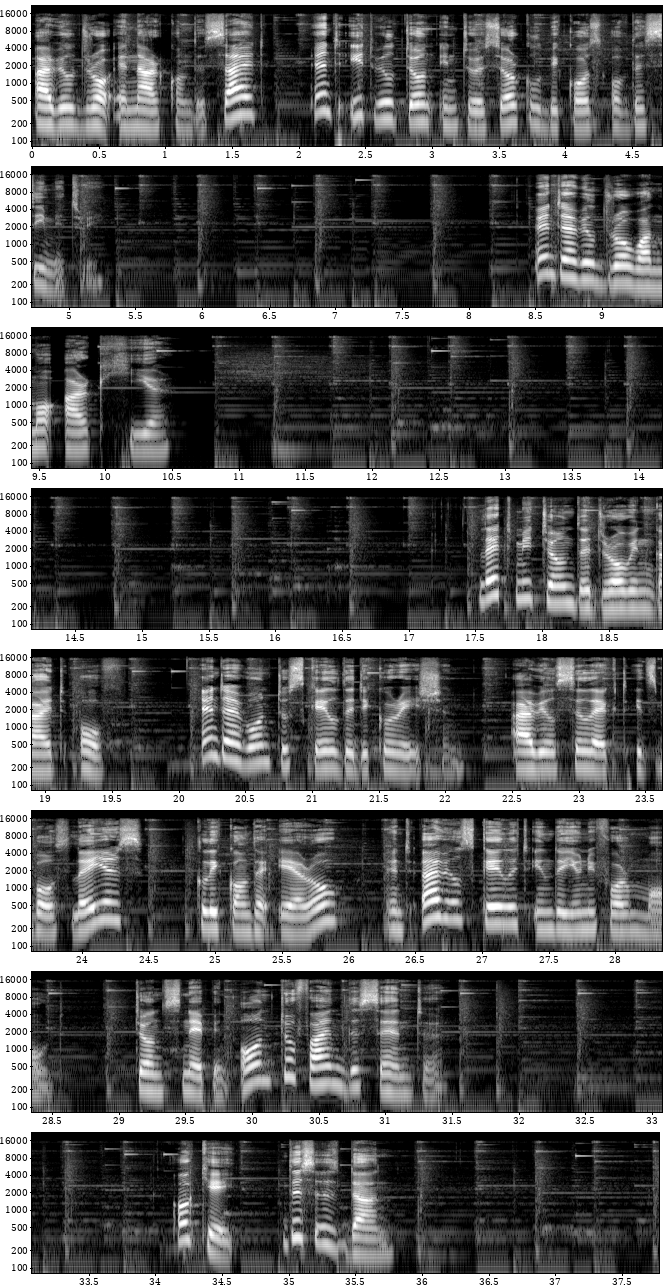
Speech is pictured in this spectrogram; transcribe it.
I will draw an arc on the side and it will turn into a circle because of the symmetry. And I will draw one more arc here. Let me turn the drawing guide off. And I want to scale the decoration. I will select its both layers, click on the arrow, and I will scale it in the uniform mode. Turn snapping on to find the center. Ok, this is done.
